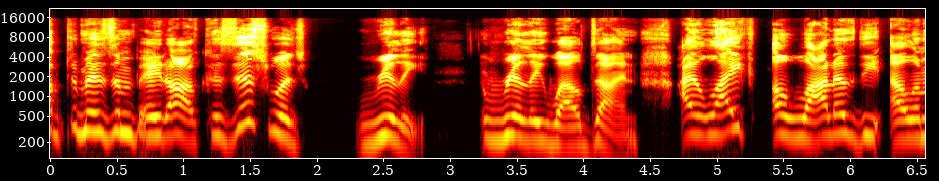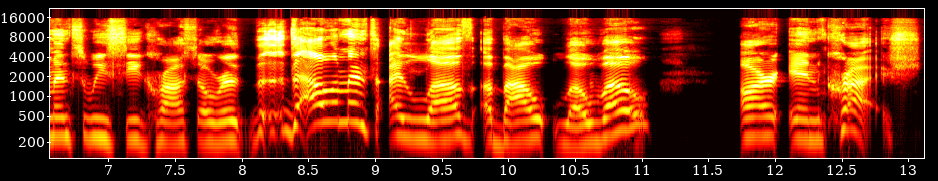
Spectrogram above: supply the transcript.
optimism paid off because this was really, really well done. I like a lot of the elements we see crossover. The, the elements I love about Lobo are in Crush.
